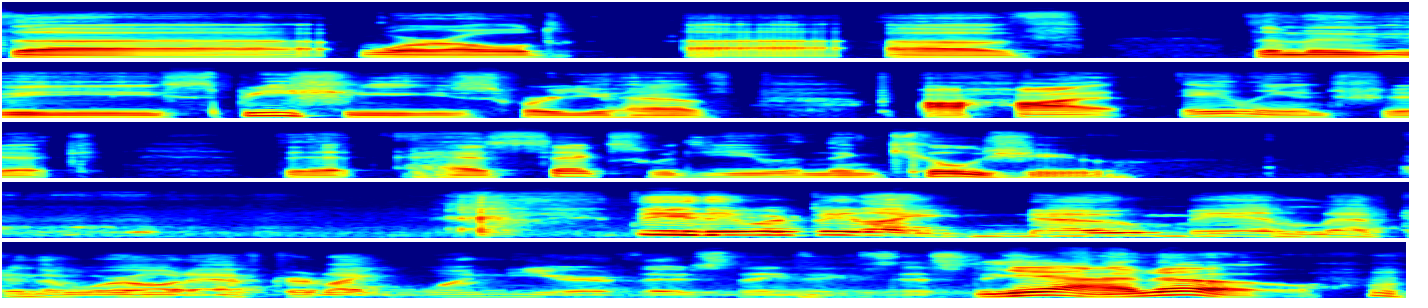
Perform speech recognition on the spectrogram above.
the world uh of the movie species where you have a hot alien chick that has sex with you and then kills you Dude, there would be like no men left in the world after like one year of those things existing. yeah i know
